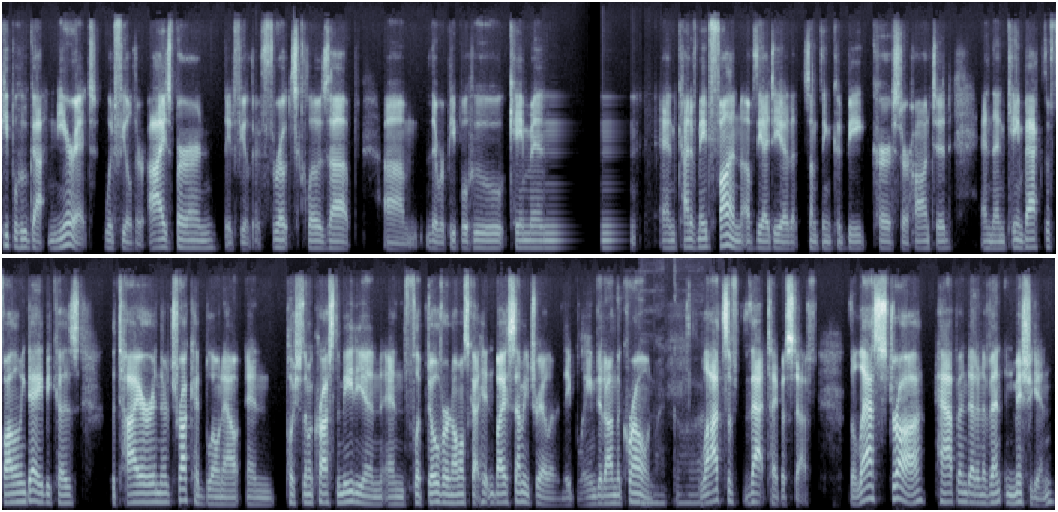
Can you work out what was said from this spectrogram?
people who got near it would feel their eyes burn, they'd feel their throats close up. Um, there were people who came in and kind of made fun of the idea that something could be cursed or haunted, and then came back the following day because the tire in their truck had blown out and pushed them across the median and flipped over and almost got hit by a semi trailer. They blamed it on the oh crone my god. lots of that type of stuff. The last straw happened at an event in Michigan,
